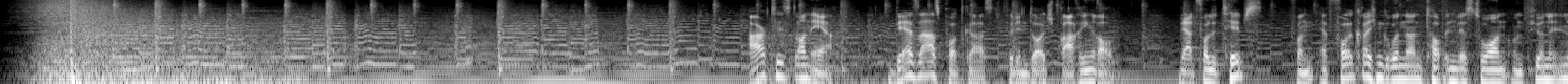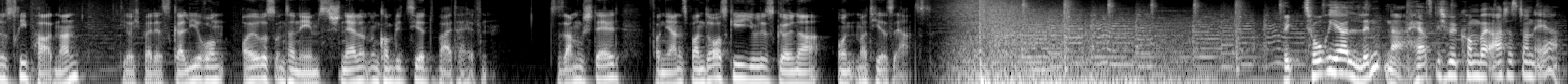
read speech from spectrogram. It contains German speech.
Artist on Air, der SaaS-Podcast für den deutschsprachigen Raum. Wertvolle Tipps von erfolgreichen Gründern, Top-Investoren und führenden Industriepartnern, die euch bei der Skalierung eures Unternehmens schnell und unkompliziert weiterhelfen. Zusammengestellt von Janis Bandorski, Julius Göllner und Matthias Ernst. Victoria Lindner, herzlich willkommen bei Artist on Air.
